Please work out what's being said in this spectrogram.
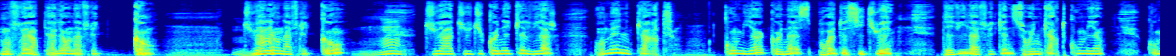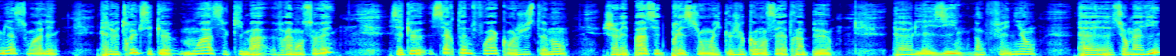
mon frère t'es allé en Afrique quand? Tu es allé en Afrique quand? Mhm. tu as tu, tu connais quel village? On met une carte. Combien connaissent, pourraient te situer des villes africaines sur une carte Combien Combien sont allés Et le truc, c'est que moi, ce qui m'a vraiment sauvé, c'est que certaines fois, quand justement j'avais pas assez de pression et que je commençais à être un peu euh, lazy, donc feignant euh, sur ma vie,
